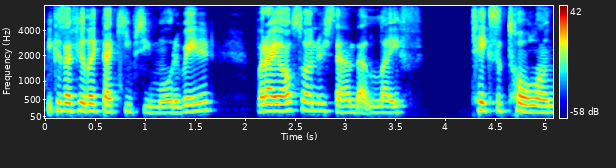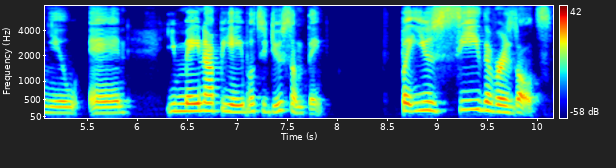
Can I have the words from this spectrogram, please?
because I feel like that keeps you motivated. But I also understand that life takes a toll on you and you may not be able to do something, but you see the results.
